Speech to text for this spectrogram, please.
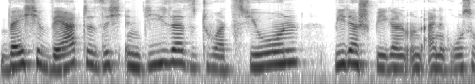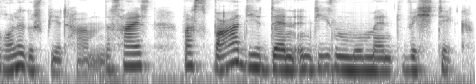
welche Werte sich in dieser Situation widerspiegeln und eine große Rolle gespielt haben. Das heißt, was war dir denn in diesem Moment wichtig?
